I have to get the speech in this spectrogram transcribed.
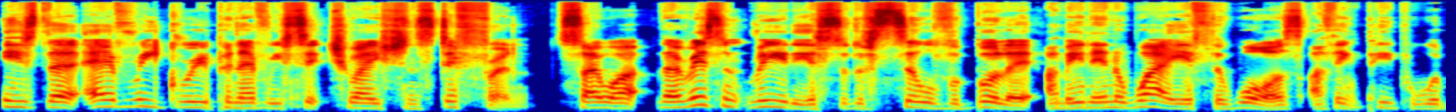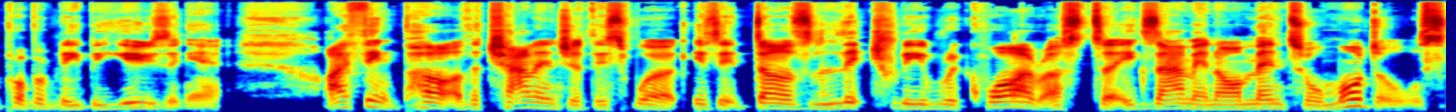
is that every group and every situation is different. So uh, there isn't really a sort of silver bullet. I mean, in a way, if there was, I think people would probably be using it. I think part of the challenge of this work is it does literally require us to examine our mental models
